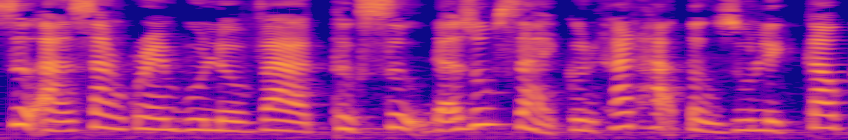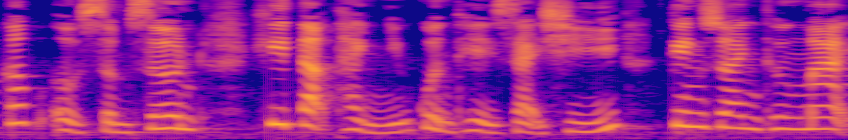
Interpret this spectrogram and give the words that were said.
dự án Sun Grand Boulevard thực sự đã giúp giải cơn khát hạ tầng du lịch cao cấp ở Sầm Sơn khi tạo thành những quần thể giải trí, kinh doanh thương mại,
